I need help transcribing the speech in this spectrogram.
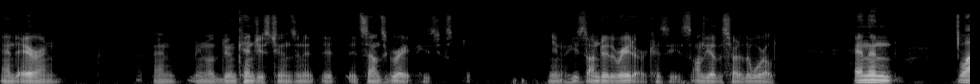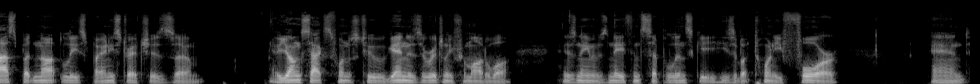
and Aaron and you know doing Kenji's tunes, and it it, it sounds great. He's just you know he's under the radar because he's on the other side of the world. And then last but not least by any stretch is um, a young saxophonist who again is originally from Ottawa. His name is Nathan Cepelinski. He's about 24, and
